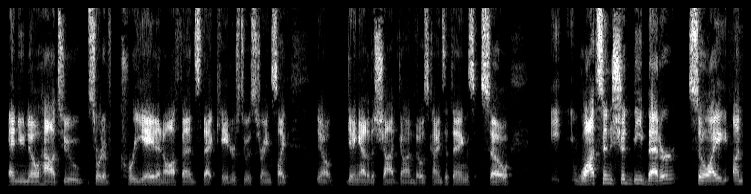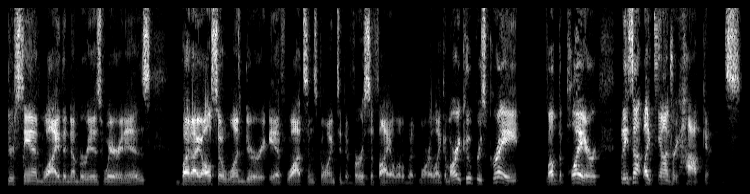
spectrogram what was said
and you know how to sort of create an offense that caters to his strengths, like you know, getting out of the shotgun, those kinds of things. So Watson should be better. So I understand why the number is where it is but I also wonder if Watson's going to diversify a little bit more. Like Amari Cooper's great, love the player, but he's not like DeAndre Hopkins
